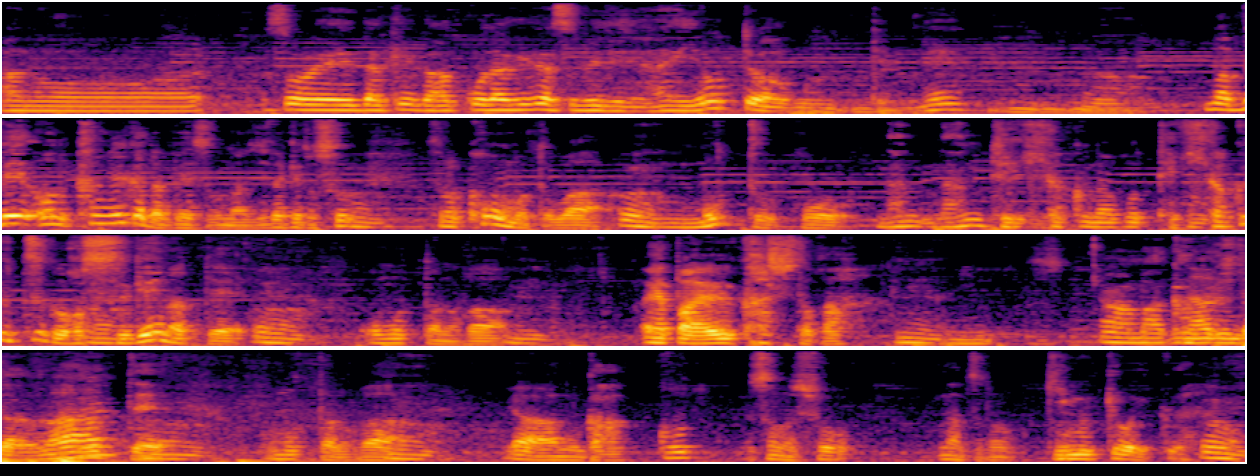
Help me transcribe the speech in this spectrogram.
あのーそれだけ学校だけが全てじゃないよっては思うけどね、うんうんまあ、べ考え方はベース同じだけどそ,、うん。その河本は、うん。もっとこうなんなんて的確なこと的確っつうか、すげえなってうん。思ったのが、うん。やっぱああいう歌詞とかうん。にああまあなるんだろうなってうん。思ったのが、うん。いやあの学校その小なんつうの義務教育っうん。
